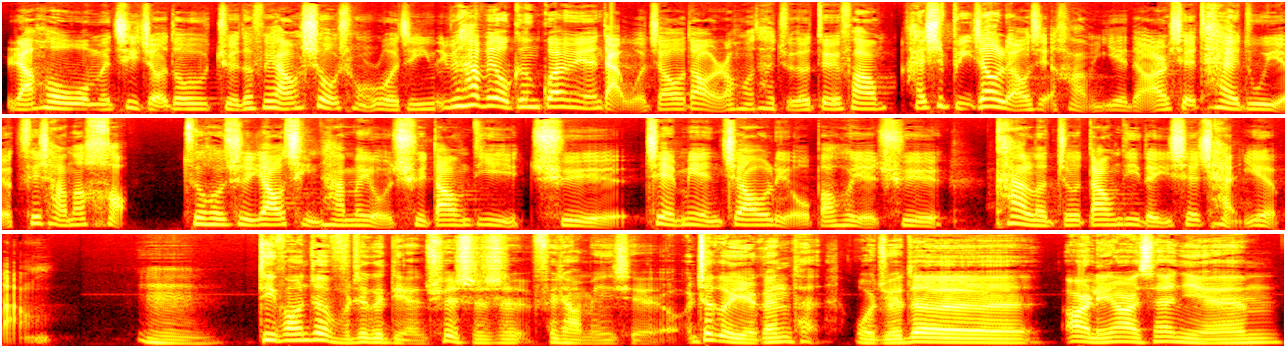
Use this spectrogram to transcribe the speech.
然后我们记者都觉得非常受宠若惊，因为他没有跟官员打过交道，然后他觉得对方还是比较了解行业的，而且态度也非常的好。最后是邀请他们有去当地去见面交流，包括也去看了就当地的一些产业吧。嗯，地方政府这个点确实是非常明显，这个也跟他，我觉得二零二三年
